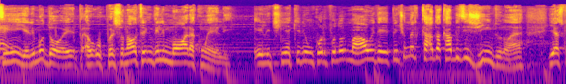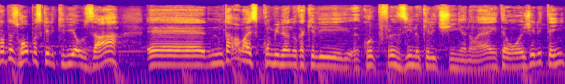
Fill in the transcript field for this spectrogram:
Sim, ele mudou. Ele- o personal trainer dele mora com ele. Ele tinha aquele um corpo normal e de repente o mercado acaba exigindo, não é? E as próprias roupas que ele queria usar é, não estava mais combinando com aquele corpo franzino que ele tinha, não é? Então hoje ele tem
